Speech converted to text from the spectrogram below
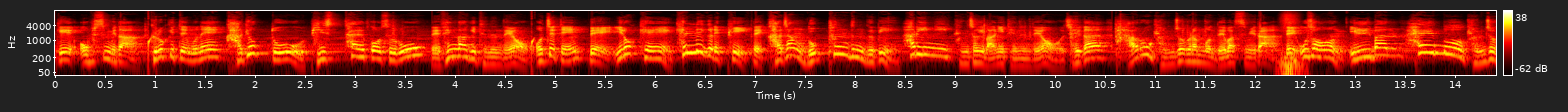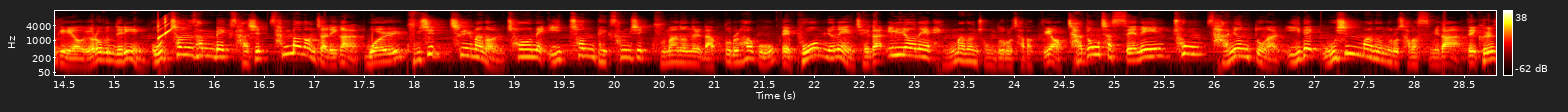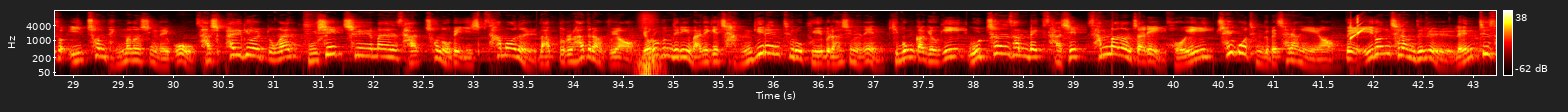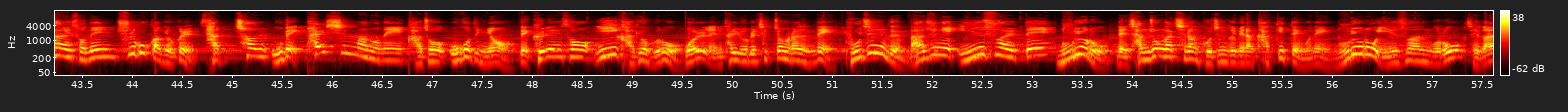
게 없습니다. 그렇기 때문에 가격도 비슷할 것으로 네, 생각이 드는데요. 어쨌든 네, 이렇게 캘리그래픽 네, 가장 높은 등급이 할인이 굉장히 많이 되는데요. 제가 바로 견적을 한번 내봤습니다. 네, 우선 일반 할부 견적이에요. 여러분들이 5,343만 원짜리가 월 97만 원, 처음에 2,139만 원을 납부를 하고 네, 보험료는 제가 1년에 100만 원 정도로 잡았고요. 자동차세는 총 4년 동안 250만 원 으로 잡았습니다. 네, 그래서 2,100만 원씩 내고 48개월 동안 97만 4,523원을 납부를 하더라고요. 여러분들이 만약에 장기 렌트로 구입을 하시면은 기본 가격이 5,343만 원짜리 거의 최고 등급의 차량이에요. 네, 이런 차량들을 렌트사에서는 출고 가격을 4,580만 원에 가져오거든요. 네, 그래서 이 가격으로 월 렌탈료를 책정을 하는데 보증금 나중에 인수할 때 무료로 네, 잔존 가치랑 보증금이랑 같기 때문에 무료로 인수하는 거로 제가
